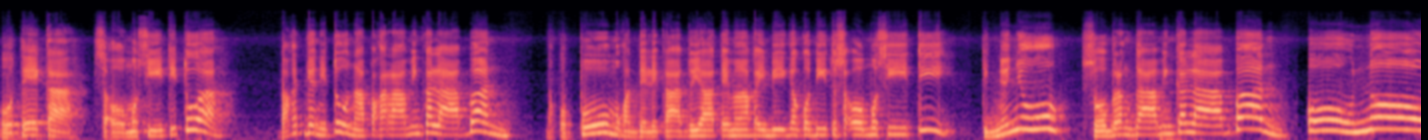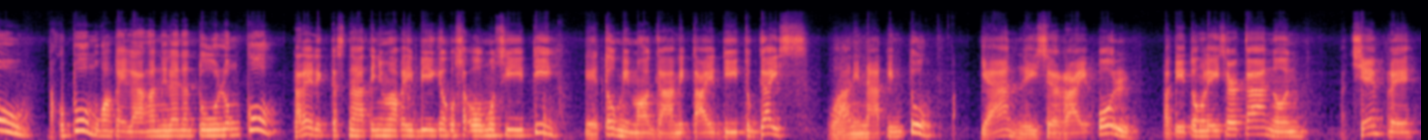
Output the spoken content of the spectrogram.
O teka, sa Omo City to ah. Bakit ganito? Napakaraming kalaban. Naku po, mukhang delikado yata mga kaibigan ko dito sa Omo City. Tignan nyo, oh. sobrang daming kalaban. Oh no! Naku po, mukhang kailangan nila ng tulong ko. Tara, iligtas natin yung mga kaibigan ko sa Omo City. Eto, may mga gamit tayo dito guys. Kuhanin natin to. Yan, laser rifle. Pati itong laser cannon. At syempre,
